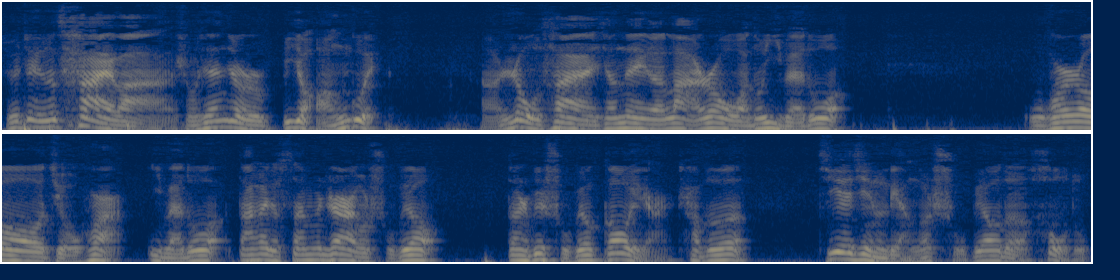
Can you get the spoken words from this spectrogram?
所以这个菜吧，首先就是比较昂贵啊，肉菜像那个腊肉啊都一百多，五花肉九块一百多，大概就三分之二个鼠标，但是比鼠标高一点，差不多。接近两个鼠标的厚度，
